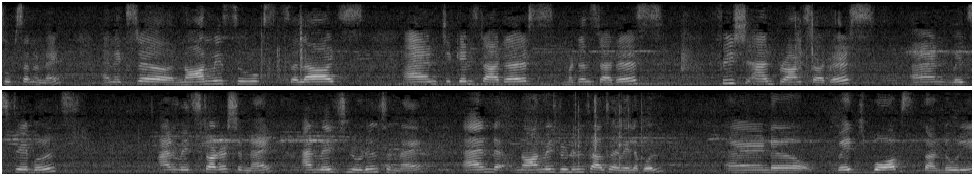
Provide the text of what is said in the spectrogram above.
సూప్స్ అని ఉన్నాయి. And next non veg soups salads and chicken starters mutton starters fish and prawn starters and vegetables and veg starters ఉన్నాయి అండ్ వెజ్ నూడిల్స్ ఉన్నాయి and non veg noodles also available. And veg బాబ్స్ తందూరి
